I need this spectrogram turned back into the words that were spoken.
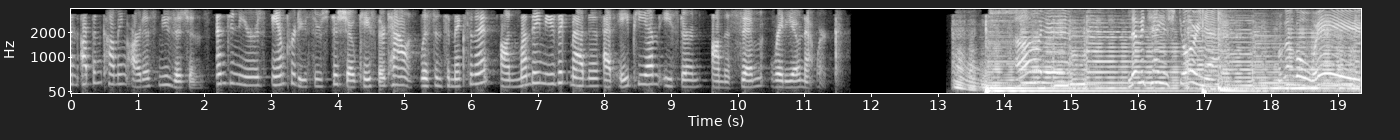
and up-and-coming artists, musicians, engineers, and producers to showcase their talent. Listen to Mixin' It on Monday Music Madness at 8 p.m. Eastern on the Sim Radio Network. Oh, yeah. Let me tell you a story now. Go way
